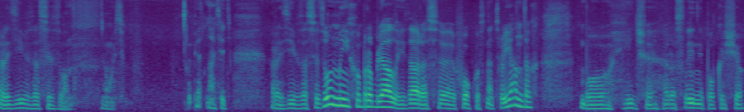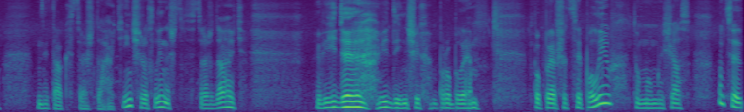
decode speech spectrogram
разів за сезон. Ось. 15 разів за сезон ми їх обробляли. І зараз е, фокус на трояндах, бо інші рослини поки що не так страждають. Інші рослини страждають від, від інших проблем. По-перше, це полив, тому ми зараз. Ну, це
